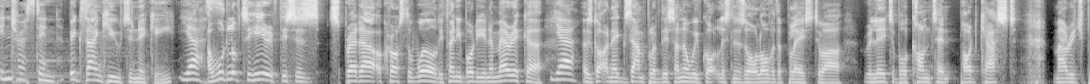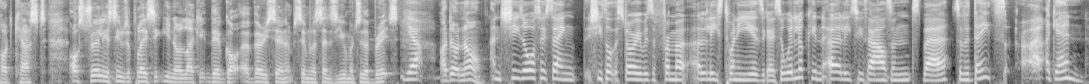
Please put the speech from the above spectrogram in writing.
Interesting. Big thank you to Nikki. Yes. I would love to hear if this is spread out across the world. If anybody in America Yeah. has got an example of this, I know we've got listeners all over the place to our relatable content podcast, marriage podcast. Australia seems a place you know, like it, they've got a very similar sense of humour to the Brits. Yeah. I don't know. And she's also saying she thought the story was from uh at least 20 years ago. So we're looking early 2000s there. So the dates, uh, again,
